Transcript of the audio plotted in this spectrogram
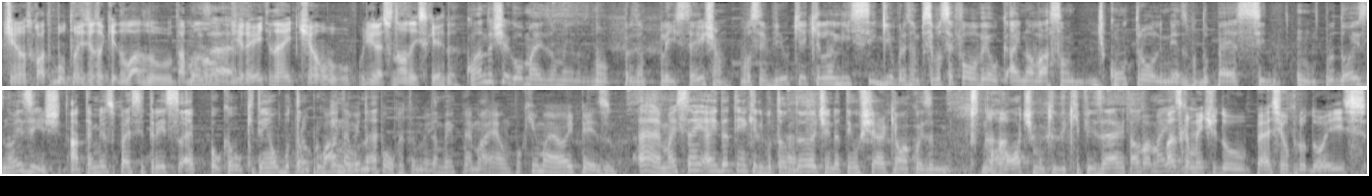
Tinha os quatro botõezinhos aqui do lado da Pois mão é. direita, né? E tinha o, o direcional da esquerda. Quando chegou mais ou menos no, por exemplo, PlayStation, você viu que aquilo ali seguiu. Por exemplo, se você for ver a inovação de controle mesmo do PS1 pro 2, não existe. Até mesmo o PS3 é pouca. O que tem é o botão Pro pro, 4 menu, é muito né? pouca também. Também é, é um pouquinho maior e peso. É, mas tem- ainda tem aquele botão touch, ainda tem o share, que é uma coisa ótima que, que fizeram e tal. Mas... Basicamente do PS1 pro 2.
